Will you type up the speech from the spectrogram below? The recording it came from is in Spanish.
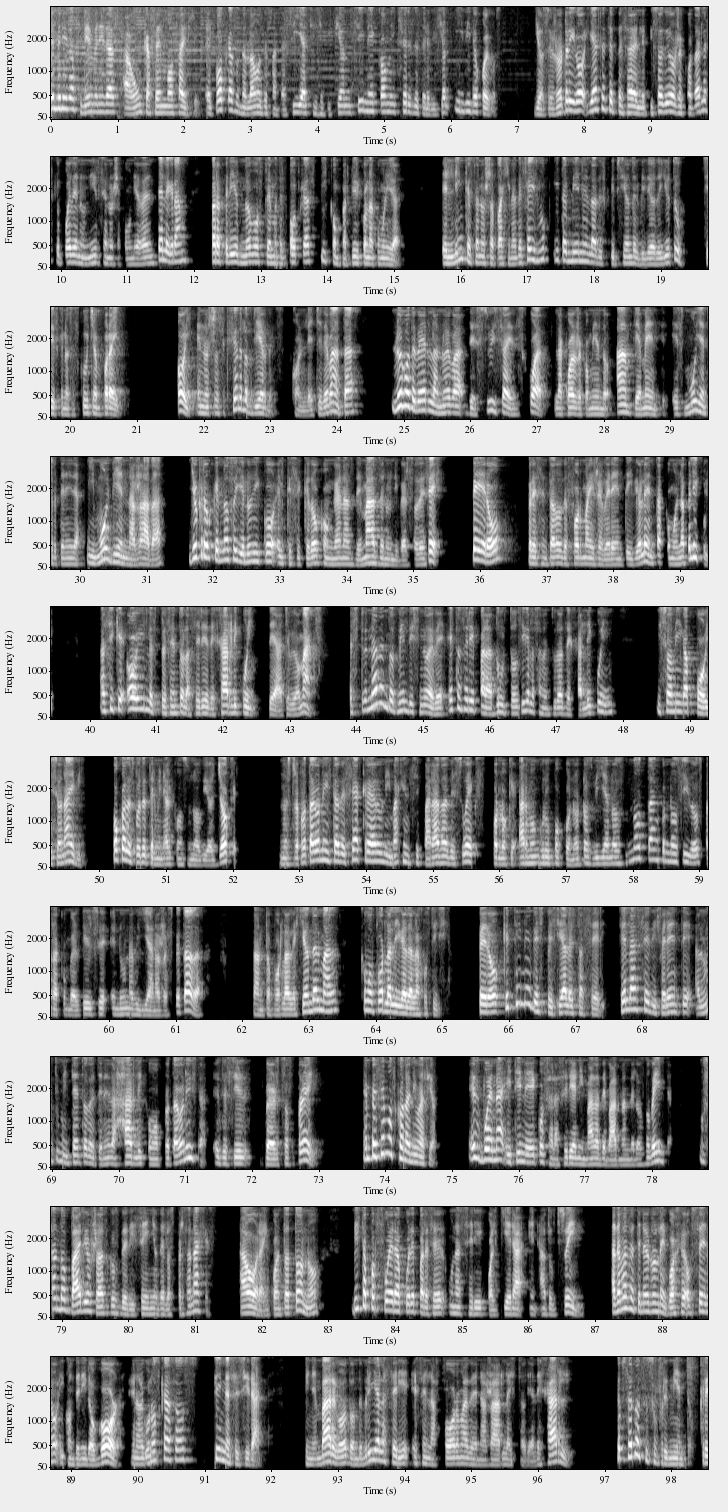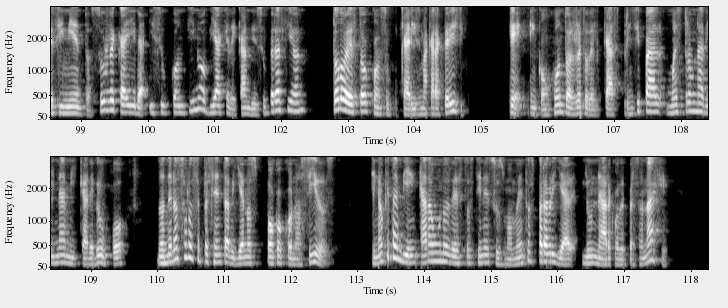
Bienvenidos y bienvenidas a Un Café en Mos Eisley, el podcast donde hablamos de fantasía, ciencia ficción, cine, cómics, series de televisión y videojuegos. Yo soy Rodrigo y antes de empezar el episodio recordarles que pueden unirse a nuestra comunidad en Telegram para pedir nuevos temas del podcast y compartir con la comunidad. El link está en nuestra página de Facebook y también en la descripción del video de YouTube, si es que nos escuchan por ahí. Hoy, en nuestra sección de los viernes, con leche de bata, luego de ver la nueva de Suicide Squad, la cual recomiendo ampliamente, es muy entretenida y muy bien narrada, yo creo que no soy el único el que se quedó con ganas de más del universo DC, pero presentado de forma irreverente y violenta como en la película. Así que hoy les presento la serie de Harley Quinn de HBO Max. Estrenada en 2019, esta serie para adultos sigue las aventuras de Harley Quinn y su amiga Poison Ivy, poco después de terminar con su novio Joker. Nuestra protagonista desea crear una imagen separada de su ex, por lo que arma un grupo con otros villanos no tan conocidos para convertirse en una villana respetada, tanto por la Legión del Mal como por la Liga de la Justicia. Pero, ¿qué tiene de especial esta serie? ¿Qué la hace diferente al último intento de tener a Harley como protagonista, es decir, Birds of Prey? Empecemos con la animación. Es buena y tiene ecos a la serie animada de Batman de los 90, usando varios rasgos de diseño de los personajes. Ahora, en cuanto a tono, vista por fuera puede parecer una serie cualquiera en Adult Swim, además de tener un lenguaje obsceno y contenido gore, en algunos casos, sin necesidad. Sin embargo, donde brilla la serie es en la forma de narrar la historia de Harley. Se observa su sufrimiento, crecimiento, su recaída y su continuo viaje de cambio y superación, todo esto con su carisma característico, que, en conjunto al resto del cast principal, muestra una dinámica de grupo donde no solo se presenta villanos poco conocidos, sino que también cada uno de estos tiene sus momentos para brillar y un arco de personaje,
